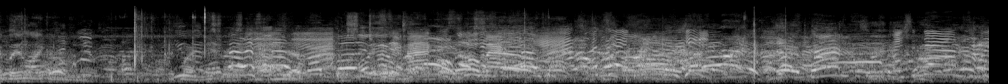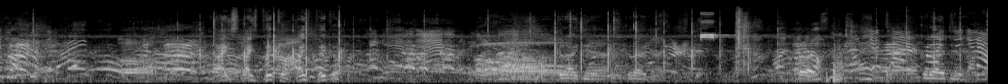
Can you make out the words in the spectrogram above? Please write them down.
They playing like um, like my Go, Mac. Face him down. Nice, nice pickup, nice pickup. Oh, good idea, good idea. Good idea. Get out.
